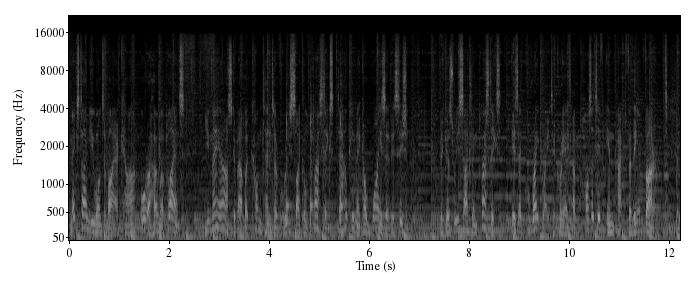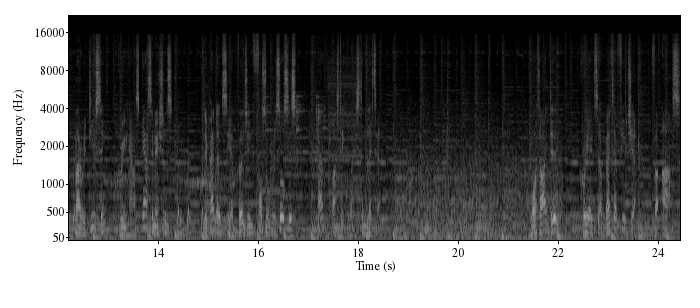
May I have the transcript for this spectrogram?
Next time you want to buy a car or a home appliance, you may ask about the content of recycled plastics to help you make a wiser decision. Because recycling plastics is a great way to create a positive impact for the environment by reducing greenhouse gas emissions, dependency of virgin fossil resources, and plastic waste and litter. What I do creates a better future for us.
